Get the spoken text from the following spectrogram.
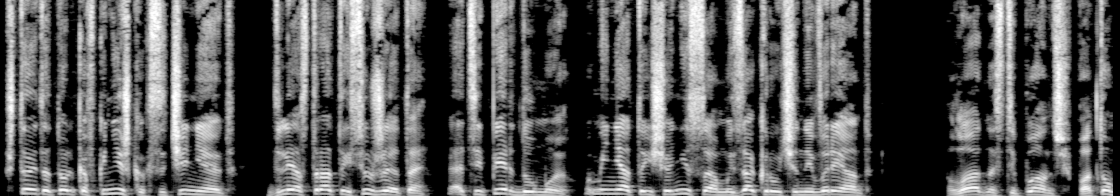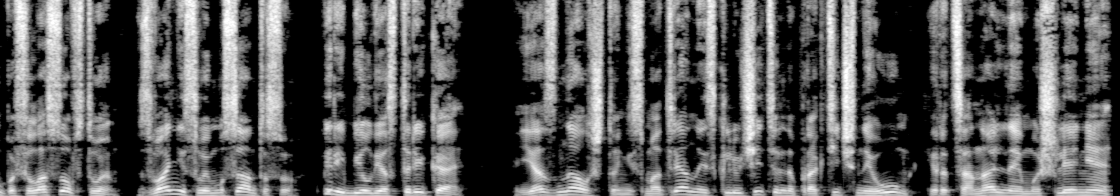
что это только в книжках сочиняют, для остроты сюжета. А теперь, думаю, у меня-то еще не самый закрученный вариант. Ладно, Степаныч, потом пофилософствуем. Звони своему Сантосу. Перебил я старика. Я знал, что, несмотря на исключительно практичный ум и рациональное мышление,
